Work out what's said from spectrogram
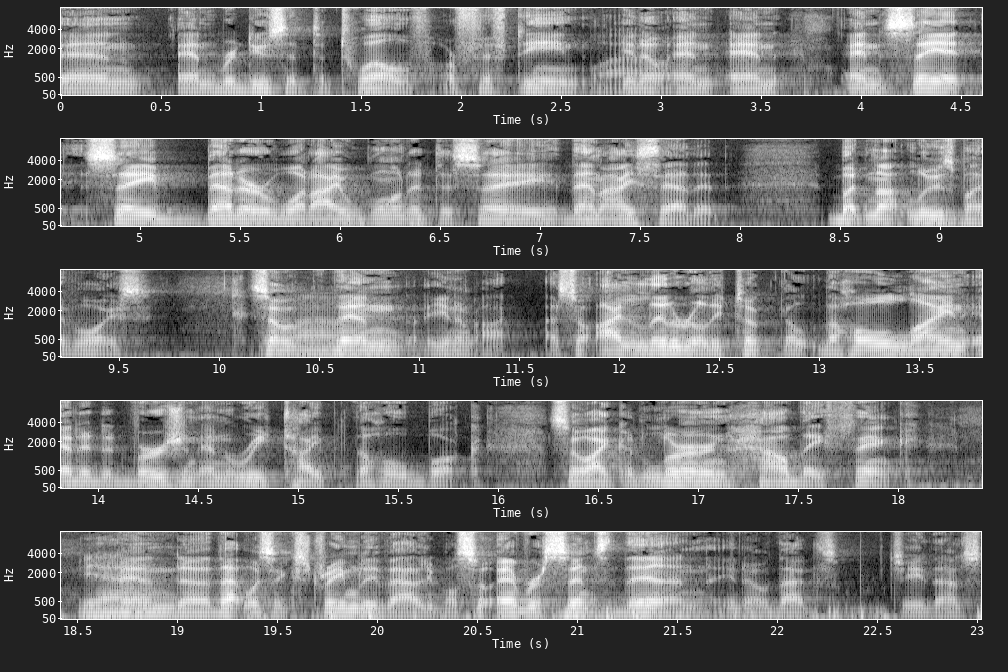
and and reduce it to twelve or fifteen. You know, and and and say it say better what I wanted to say than I said it, but not lose my voice. So then, you know, I- so I literally took the, the whole line edited version and retyped the whole book so I could learn how they think. Yeah. And uh, that was extremely valuable. So ever since then, you know, that's, gee, that's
